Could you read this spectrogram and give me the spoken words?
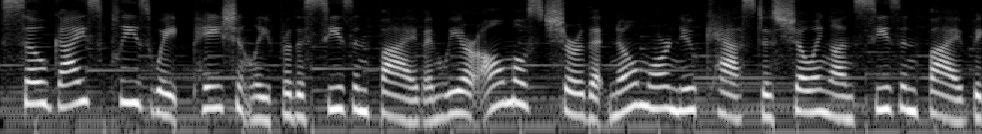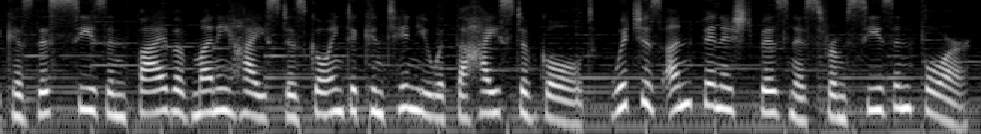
So guys please wait patiently for the Season 5 and we are almost sure that no more new cast is showing on Season 5 because this Season 5 of Money Heist is going to continue with the Heist of Gold, which is unfinished business from Season 4.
